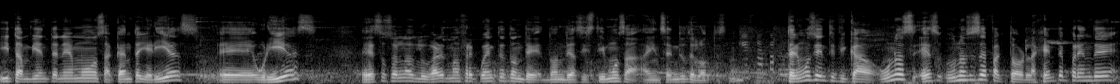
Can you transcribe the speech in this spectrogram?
Y también tenemos acá en Tallerías, eh, Urías, esos son los lugares más frecuentes donde, donde asistimos a, incendios de lotes. Tenemos identificado, uno es, uno es ese factor, la gente prende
